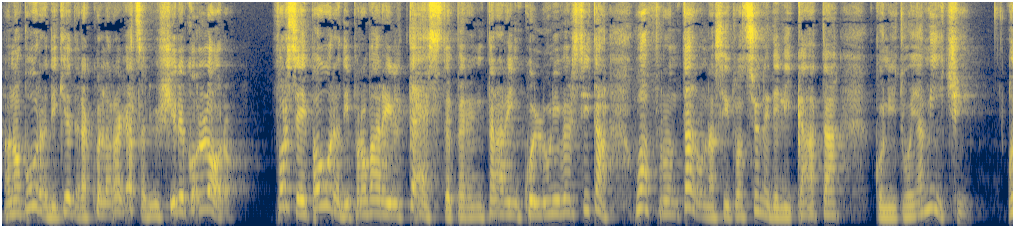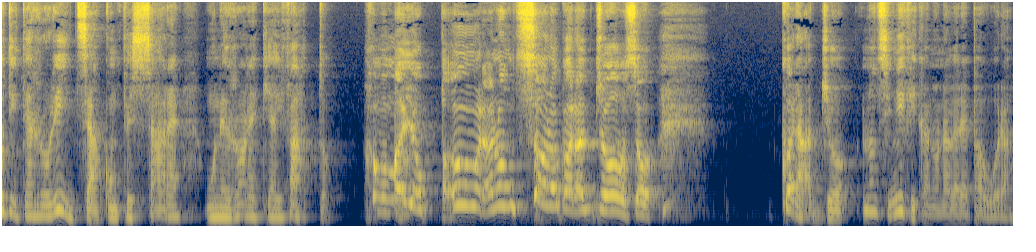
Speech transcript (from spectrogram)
hanno paura di chiedere a quella ragazza di uscire con loro. Forse hai paura di provare il test per entrare in quell'università o affrontare una situazione delicata con i tuoi amici o ti terrorizza a confessare un errore che hai fatto. Oh, ma io ho paura, non sono coraggioso. Coraggio non significa non avere paura.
